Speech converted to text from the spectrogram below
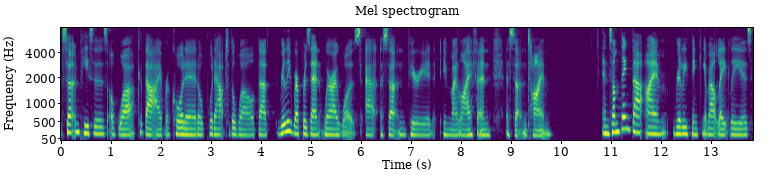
certain pieces of work that I've recorded or put out to the world that really represent where I was at a certain period in my life and a certain time. And something that I'm really thinking about lately is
